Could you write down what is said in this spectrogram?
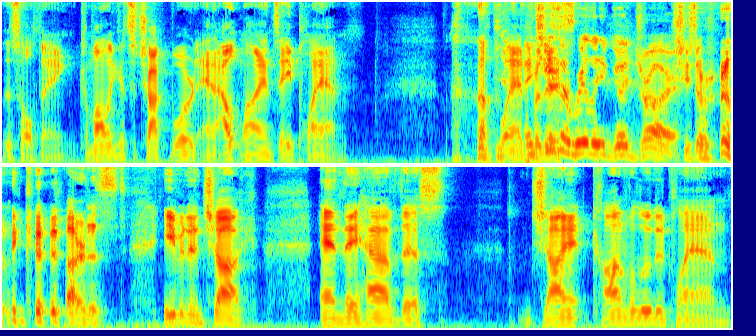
this whole thing. Kamala gets a chalkboard and outlines a plan. a plan for this. And for she's their a really good drawer. she's a really good artist even in chalk and they have this giant convoluted plan.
